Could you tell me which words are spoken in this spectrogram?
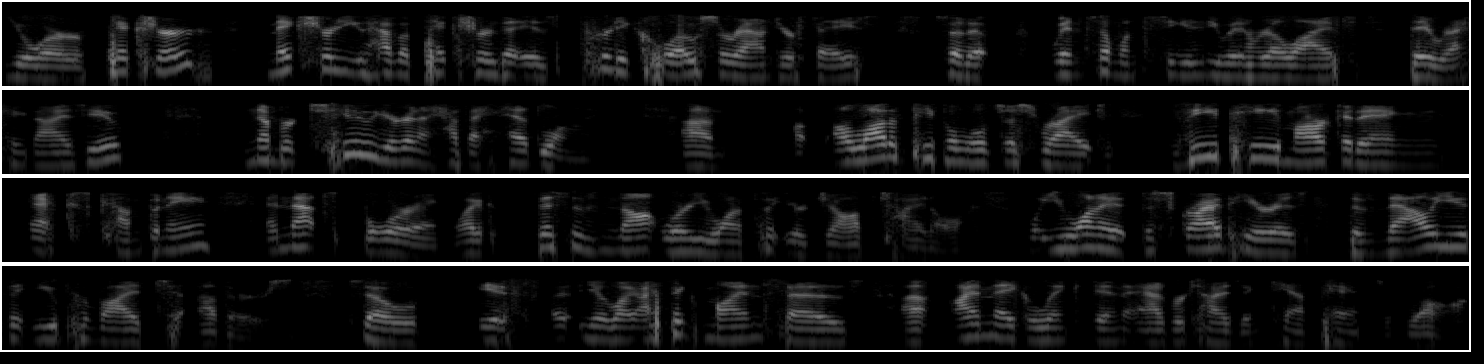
your picture. Make sure you have a picture that is pretty close around your face so that when someone sees you in real life, they recognize you. Number two, you're going to have a headline. Um, a, a lot of people will just write VP Marketing X company, and that's boring. Like, this is not where you want to put your job title. What you want to describe here is the value that you provide to others. So, if uh, you know, like I think mine says, uh, I make LinkedIn advertising campaigns rock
